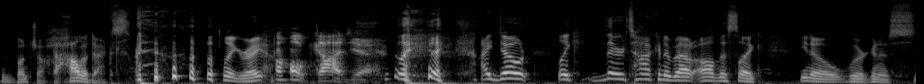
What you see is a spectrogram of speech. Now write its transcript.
a bunch of holodecks, like right? Oh God, yeah. like, I don't like they're talking about all this like you know we're gonna s-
